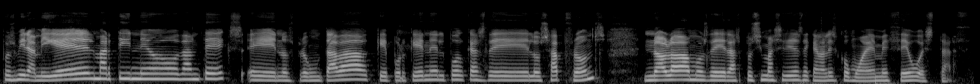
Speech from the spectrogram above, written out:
Pues mira, Miguel Martínez Dantex eh, nos preguntaba que por qué en el podcast de los Upfronts no hablábamos de las próximas series de canales como AMC o Starz.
